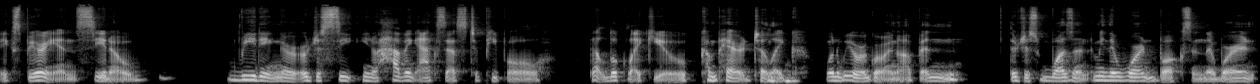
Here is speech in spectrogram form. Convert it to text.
experience, you know, reading or, or just see, you know, having access to people that look like you compared to mm-hmm. like when we were growing up and there just wasn't I mean there weren't books and there weren't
